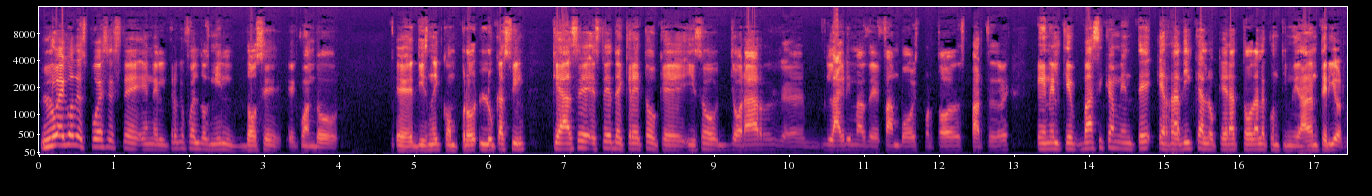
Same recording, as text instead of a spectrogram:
Luego después, este, en el, creo que fue el 2012, eh, cuando eh, Disney compró Lucasfilm, que hace este decreto que hizo llorar eh, lágrimas de fanboys por todas partes, ¿ve? en el que básicamente erradica lo que era toda la continuidad anterior.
